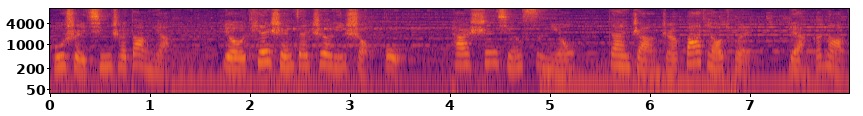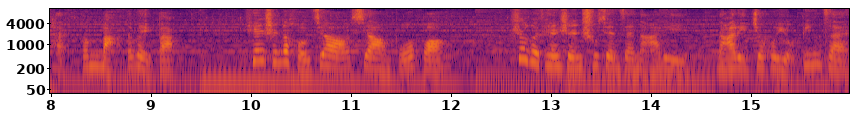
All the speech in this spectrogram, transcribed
湖水清澈荡漾，有天神在这里守护。他身形似牛，但长着八条腿。两个脑袋和马的尾巴，天神的吼叫像伯皇。这个天神出现在哪里，哪里就会有兵灾。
